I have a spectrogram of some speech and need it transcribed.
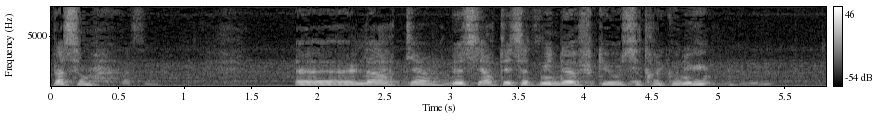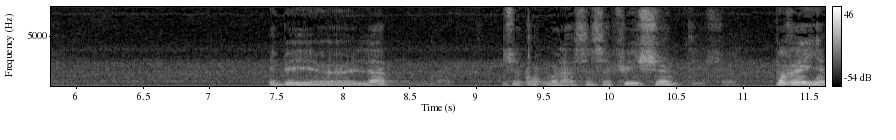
Passons. Euh, là, tiens, le CRT 7009 qui est aussi très connu. Et bien euh, là, voilà, ça s'affiche. Pareil,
